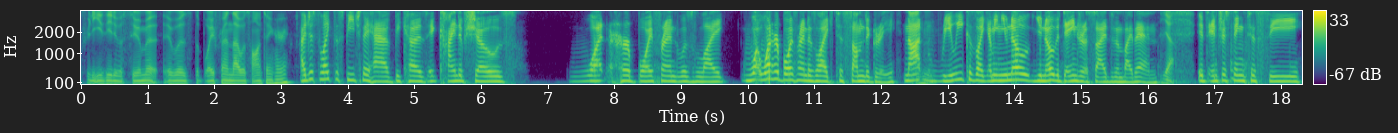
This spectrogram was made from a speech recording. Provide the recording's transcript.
pretty easy to assume it, it was the boyfriend that was haunting her. I just like the speech they have because it kind of shows what her boyfriend was like what what her boyfriend is like to some degree not Mhm. really cuz like I mean you know you know the dangerous sides of him by then Yeah. it's interesting to see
